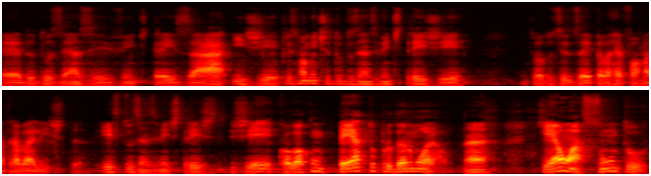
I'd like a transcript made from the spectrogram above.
é, do 223A e G, principalmente do 223G, introduzidos aí pela reforma trabalhista. Esse 223G coloca um teto para o dano moral, né? que é um assunto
